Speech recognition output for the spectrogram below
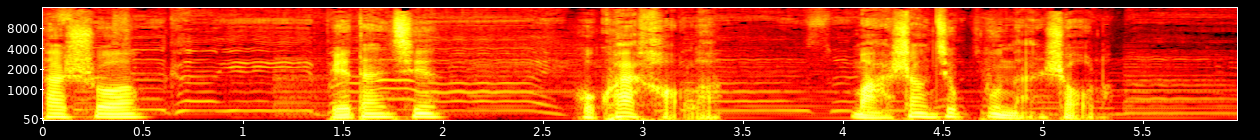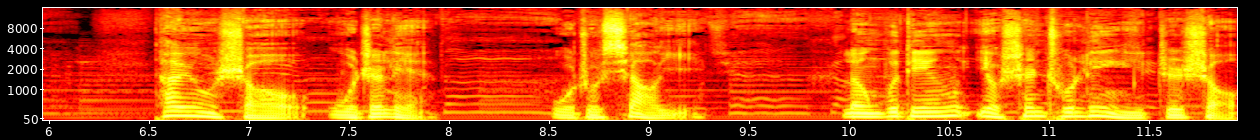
他说：“别担心，我快好了，马上就不难受了。”他用手捂着脸，捂住笑意。冷不丁又伸出另一只手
